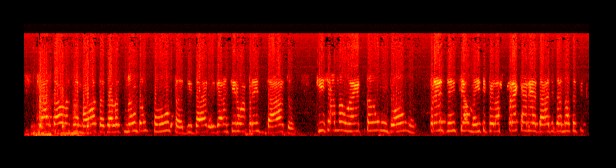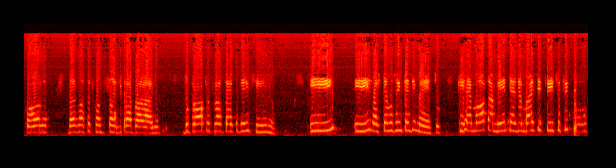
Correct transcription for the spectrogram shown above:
que as aulas remotas elas não dão conta de, dar, de garantir o aprendizado que já não é tão bom presencialmente pelas precariedades das nossas escolas, das nossas condições de trabalho, do próprio processo de ensino. E, e nós temos o um entendimento que remotamente ainda mais difícil ficou.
